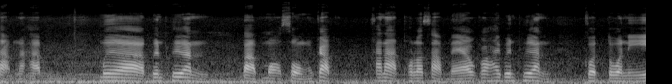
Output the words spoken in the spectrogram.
ศัพท์นะครับ เมื่อเพื่อนๆปรับเหมาะสมกับขนาดโทรศัพท์แล้วก็ให้เพื่อนๆกดตัวนี้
